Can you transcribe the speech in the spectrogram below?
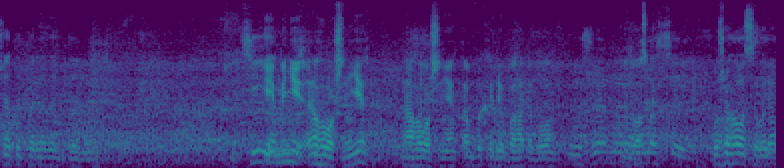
Спочатку порядок денний. І мені оголошення є? На оголошення. Там виходів багато було. Уже ми ласка. Уже голосили, так?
